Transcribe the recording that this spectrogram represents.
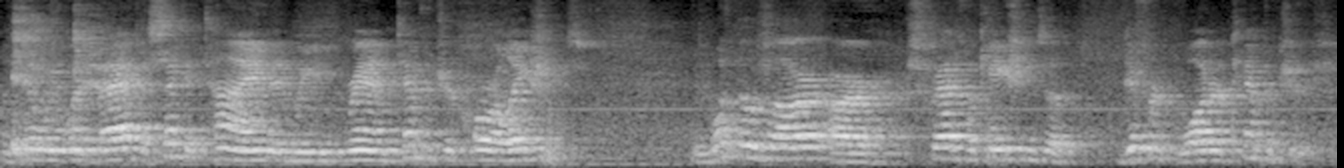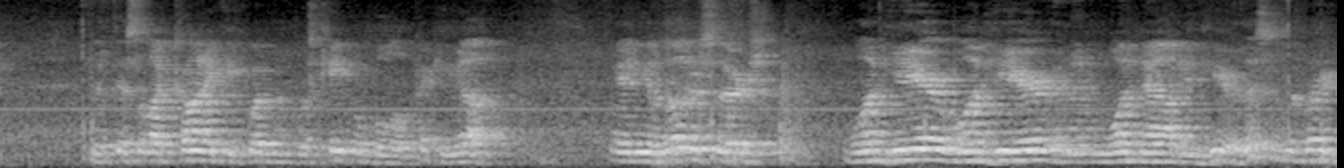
until we went back a second time and we ran temperature correlations. And what those are, are stratifications of different water temperatures that this electronic equipment was capable of picking up. And you'll notice there's one here, one here, and then one down in here. This is the very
